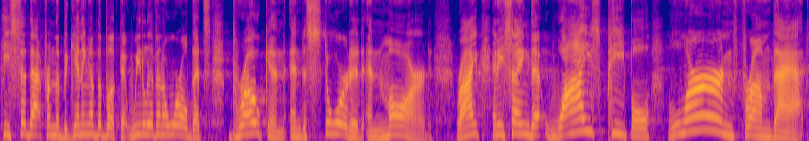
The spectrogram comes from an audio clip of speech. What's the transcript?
He said that from the beginning of the book that we live in a world that's broken and distorted and marred, right? And he's saying that wise people learn from that.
